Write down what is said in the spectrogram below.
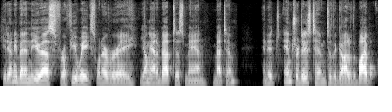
He'd only been in the U.S. for a few weeks whenever a young Anabaptist man met him, and it introduced him to the God of the Bible.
